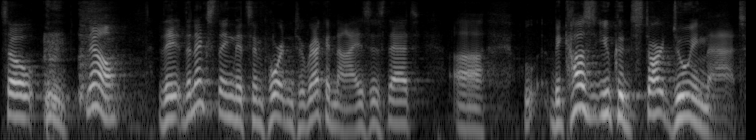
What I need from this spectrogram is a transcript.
So now, the, the next thing that's important to recognize is that uh, because you could start doing that,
